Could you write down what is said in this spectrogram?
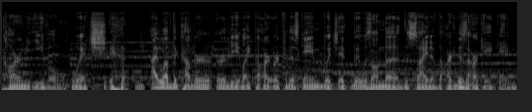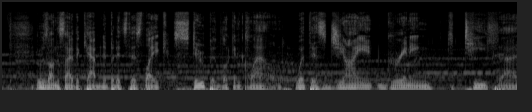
CarnEvil, which I love the cover or the like the artwork for this game, which it, it was on the the side of the arc. This is an arcade game. It was on the side of the cabinet, but it's this like stupid looking clown with this giant grinning teeth. Uh,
